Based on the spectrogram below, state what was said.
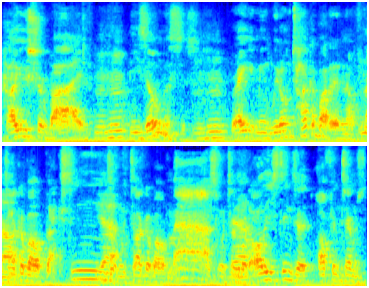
how you survive Mhm. these illnesses, Mhm. right? I mean, we don't talk about it enough. We No. talk about vaccines Yeah. and we talk about masks and we talk Yeah. about all these things that oftentimes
